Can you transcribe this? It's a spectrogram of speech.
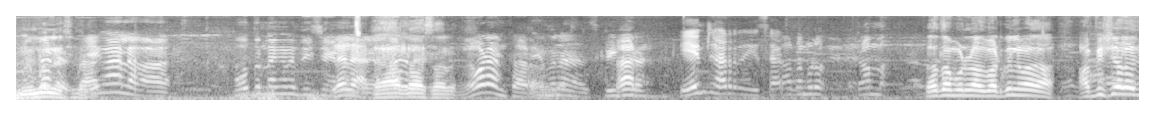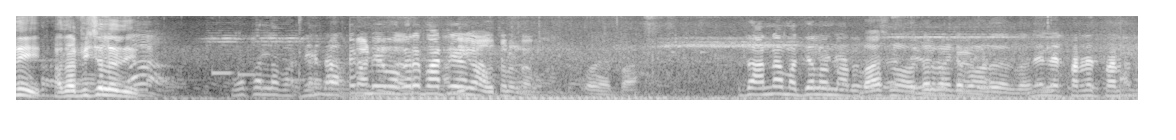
మిమ్మల్ని సార్. ఏం సార్ సార్? రా తమ్ముడు అది పట్టుకుని అఫీషియల్ అది అది అఫీషియల్ అది. అన్న మధ్యలో ఉన్నారు బాస్ నువ్వు పర్లేదు పర్లేదు.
